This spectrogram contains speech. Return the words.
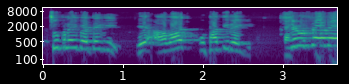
चुप नहीं बैठेगी, ये आवाज़ उठाती रहेगी। शिवसेना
